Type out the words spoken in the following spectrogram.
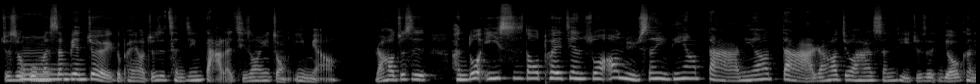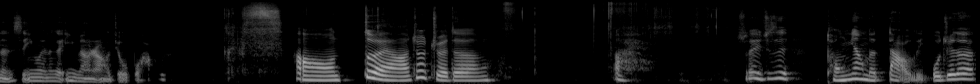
就是我们身嗯边就有一个朋友，就是曾经打了其中一种疫苗，然后就是很多医师都推荐说，哦，女生一定要打，你要打，然后结果她身体就是有可能是因为那个疫苗，然后就不好了。哦，对啊，就觉得，哎，所以就是同样的道理，我觉得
